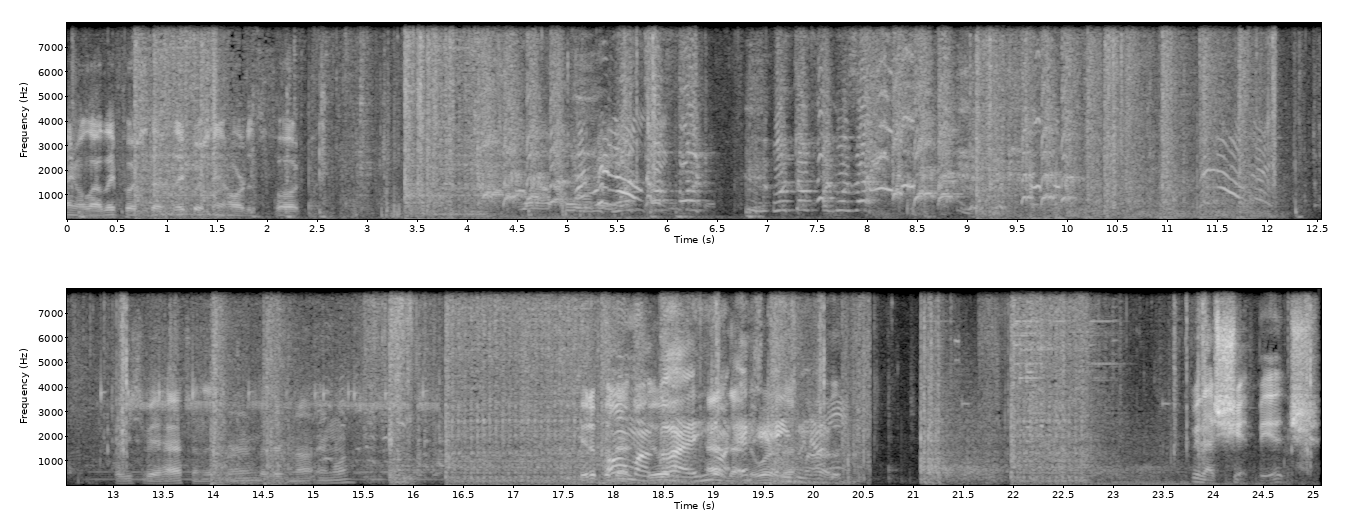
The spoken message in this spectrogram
I ain't gonna lie, they pushed that. They pushed in hard as fuck. Fuck was that? There used to be a hatch in this room, but there's not anymore. Could have put Oh that my shield god, he at on that door. Mode. Give me that shit, bitch.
